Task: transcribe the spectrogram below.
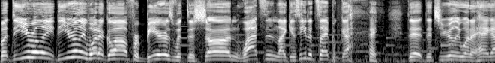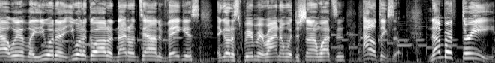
but do you really do you really want to go out for beers with Deshaun Watson? Like, is he the type of guy that, that you really want to hang out with? Like, you want to you want to go out a night on town in Vegas and go to Spearmint Rhino with Deshaun Watson? I don't think so. Number three,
